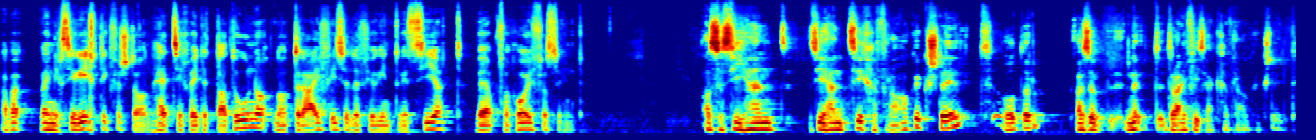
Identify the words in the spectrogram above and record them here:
Aber wenn ich Sie richtig verstehe, hat sich weder Taduno noch Raiffeisen dafür interessiert, wer die Verkäufer sind? Also Sie haben Sie haben sicher Fragen gestellt, oder? Also, nicht, Dreyfus hat keine Frage gestellt.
